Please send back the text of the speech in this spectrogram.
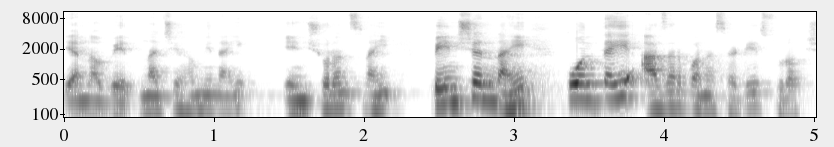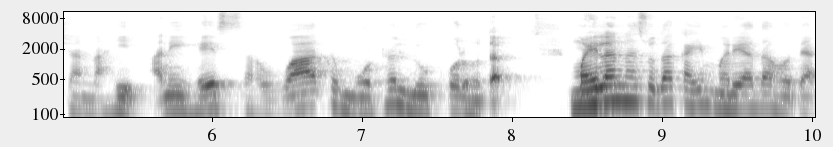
यांना वेतनाची हमी नाही इन्शुरन्स नाही पेन्शन नाही कोणत्याही आजारपणासाठी सुरक्षा नाही. आणि हे सर्वात मोठं लूपहोल होतं. महिलांना सुद्धा काही मर्यादा होत्या.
